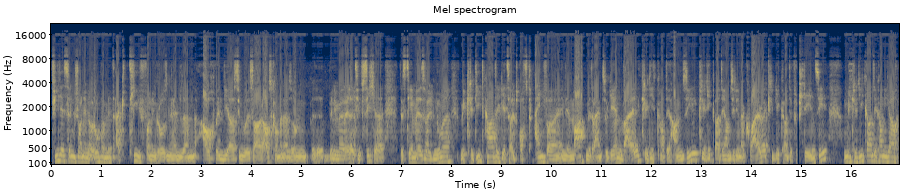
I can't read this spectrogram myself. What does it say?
viele sind schon in Europa mit aktiv von den großen Händlern, auch wenn die aus den USA rauskommen. Also äh, bin ich mir relativ sicher. Das Thema ist halt nur, mit Kreditkarte geht es halt oft einfacher in den Markt mit reinzugehen, weil Kreditkarte haben sie, Kreditkarte haben sie den Acquirer, Kreditkarte verstehen sie und mit Kreditkarte kann ich auch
